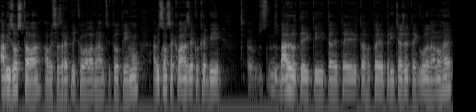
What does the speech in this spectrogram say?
aby zostala, aby sa zreplikovala v rámci toho týmu, aby som sa kvázi ako keby zbavil tej, tej, tej, tej, toho, tej príťaže, tej gule na nohe,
